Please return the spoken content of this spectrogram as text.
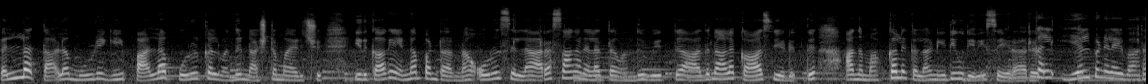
வெள்ளத்தால் முழுகி பல பொருட்கள் வந்து நஷ்டமாயிடுச்சு இதுக்காக என்ன பண்ணுறாருன்னா ஒரு சில அரசாங்க நிலத்தை வந்து விற்று அதனால் காசு எடுத்து அந்த மக்களுக்கெல்லாம் நிதி உதவி செய்கிறாரு மக்கள் இயல்பு நிலை வர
